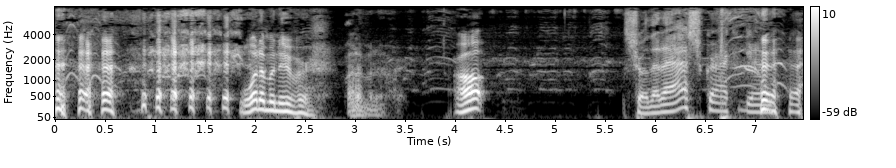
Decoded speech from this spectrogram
What a maneuver. What a maneuver. Oh, Show that ass crack again.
